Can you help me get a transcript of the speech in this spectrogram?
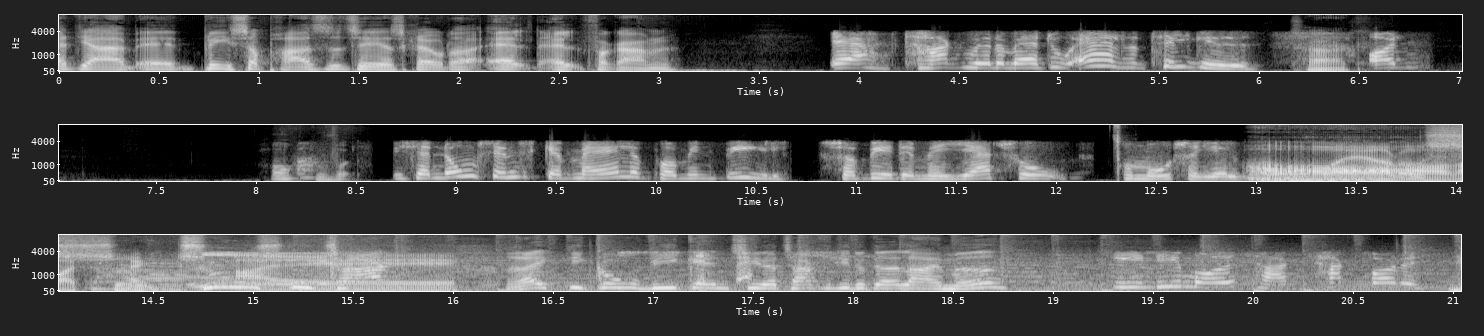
at jeg øh, blev så presset til, at jeg skrev dig alt, alt for gammel. Ja, tak ved du hvad. Du er altså tilgivet. Tak. Og Oh, du får... hvis jeg nogensinde skal male på min bil, så bliver det med jer to på motorhjelmen. Åh, oh, er du sød. Tusind tak. Rigtig god weekend, Tina. Tak, fordi du gad lege med. I lige måde, tak. Tak for det.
